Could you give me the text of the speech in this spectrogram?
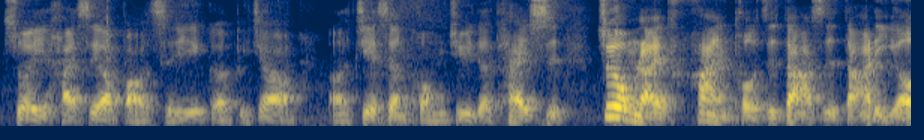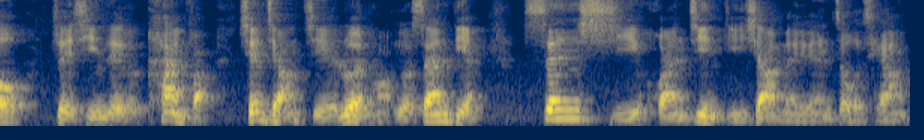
所以还是要保持一个比较呃戒慎恐惧的态势。最后我们来看投资大师达里欧最新的一个看法。先讲结论哈，有三点：升息环境底下美元走强，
